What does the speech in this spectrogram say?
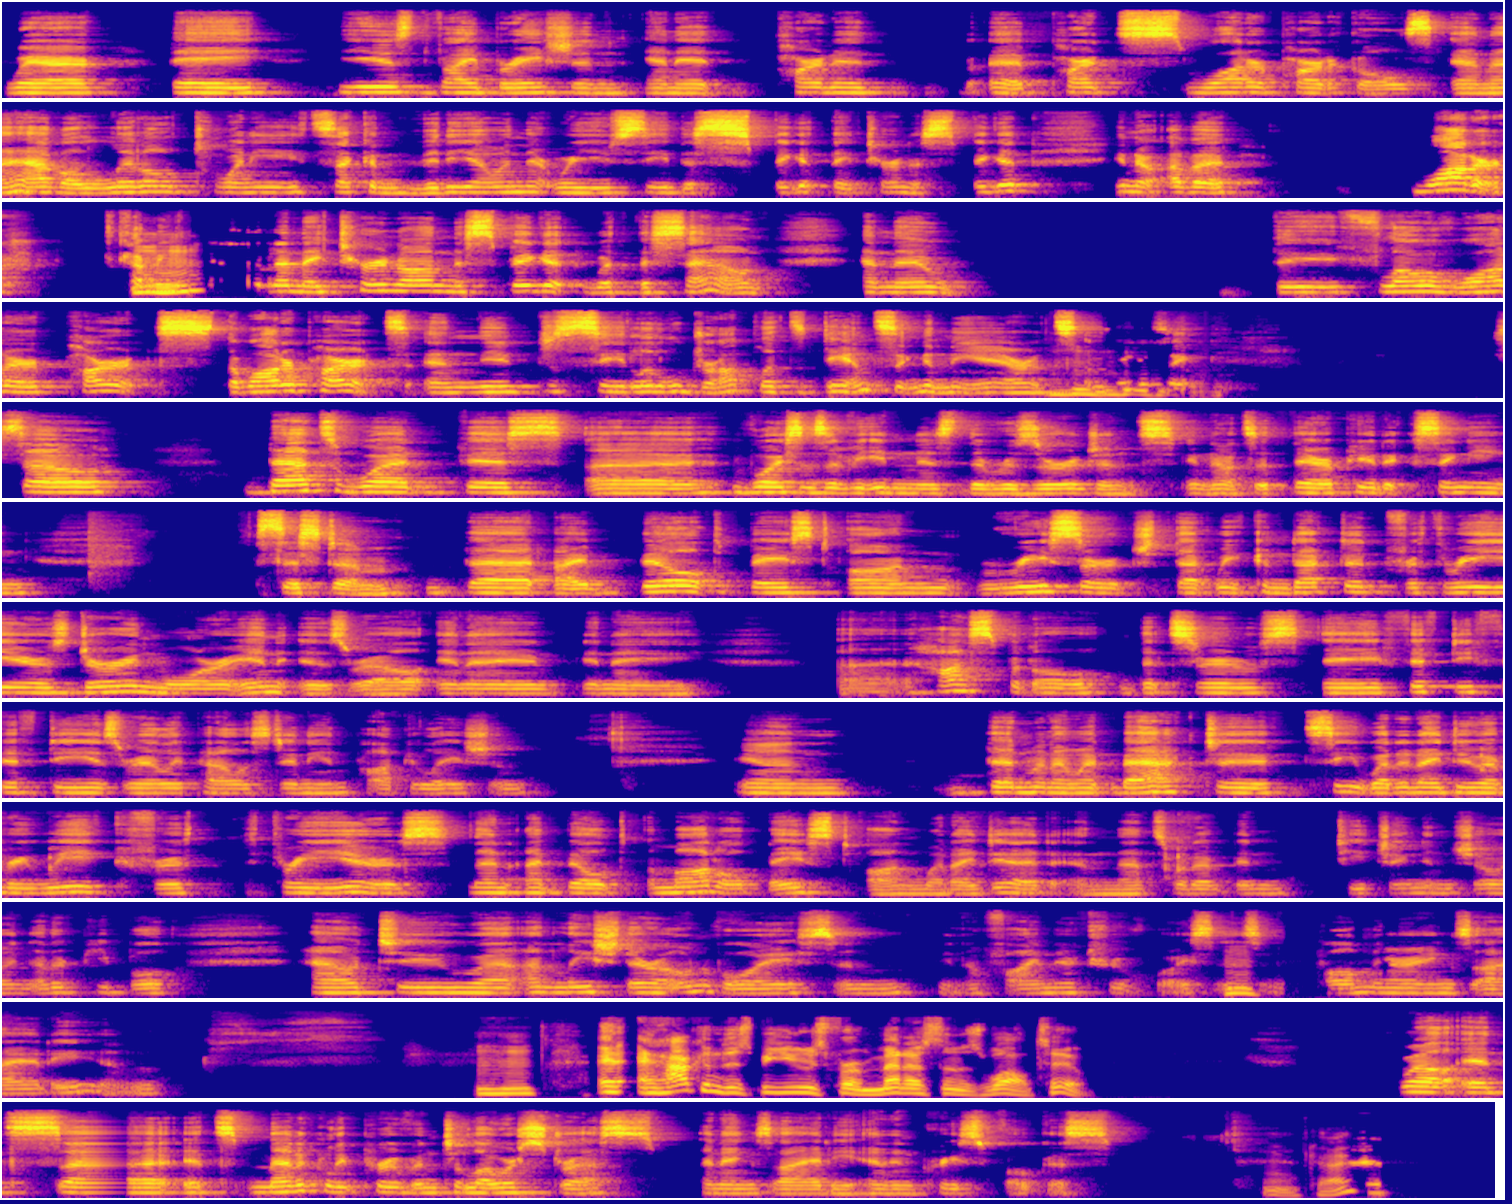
where they used vibration and it parted uh, parts water particles and i have a little 20 second video in there where you see the spigot they turn a spigot you know of a water coming Mhm. down, and then they turn on the spigot with the sound and the the flow of water parts the water parts and you just see little droplets dancing in the air it's Mhm. amazing so that's what this uh, Voices of Eden is the resurgence. You know, it's a therapeutic singing system that I built based on research that we conducted for three years during war in Israel in a in a uh, hospital that serves a 50-50 Israeli-Palestinian population. And then when I went back to see what did I do every week for three years, then I built a model based on what I did, and that's what I've been teaching and showing other people how to uh, unleash their own voice and you know find their true voices and calm their anxiety and Mm-hmm. And and how can this be used for medicine as well too? well it's uh, it's medically proven to lower stress and anxiety and increase focus Okay.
